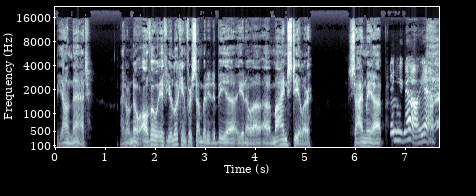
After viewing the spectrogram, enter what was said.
beyond that, I don't know. Although, if you're looking for somebody to be a, you know, a, a mind stealer, sign me up. There you go. Yeah.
